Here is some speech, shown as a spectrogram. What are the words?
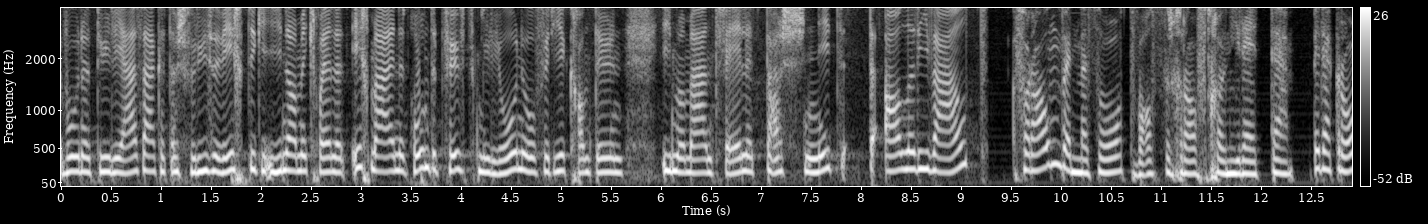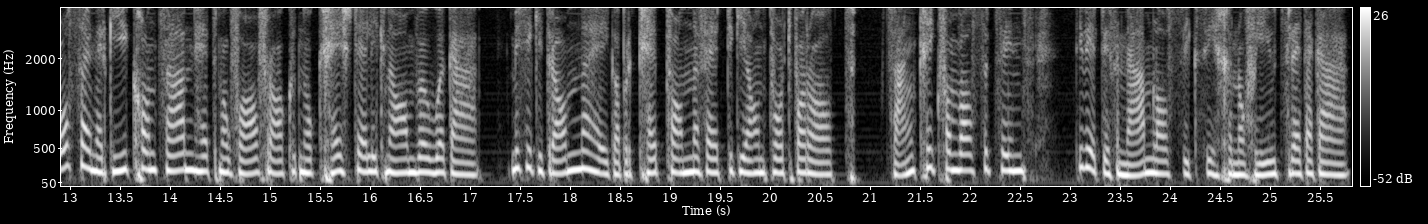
die natürlich auch sagen, das ist für uns eine wichtige Einnahmequelle. Ich meine, 150 Millionen, die für diese Kantone im Moment fehlen, das ist nicht die aller Welt. Vor allem, wenn man so die Wasserkraft retten könnte. Bei den grossen Energiekonzernen hat man auf Anfrage noch keine Stellungnahme geben. Wir sind dran, haben aber keine pfannenfertige Antwort parat. Die Senkung des Wasserzins die wird in Vernehmlassung sicher noch viel zu reden geben.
